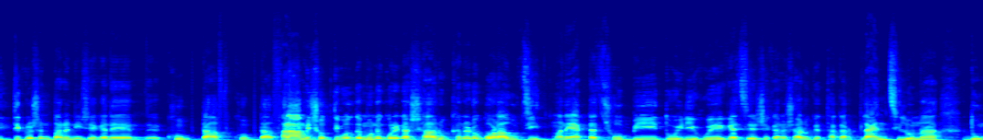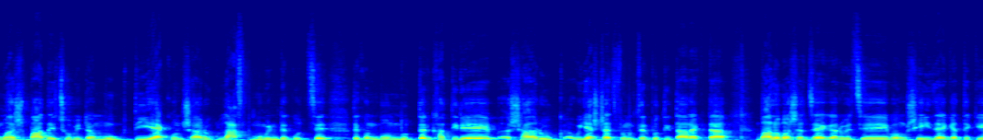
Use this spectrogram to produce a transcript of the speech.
ঋত্বিক রোশন পারেনি, সেখানে খুব টাফ খুব টাফ আর আমি সত্যি বলতে মনে করি না, শাহরুখ খানেরও করা উচিত। মানে একটা ছবি তৈরি হয়ে গেছে, সেখানে শাহরুখের থাকার প্ল্যান ছিল না। দু মাস বাদে ছবিটা মুক্তি, এখন শাহরুখ লাস্ট মোমেন্টে করছে। দেখুন, বন্ধুত্বের খাতিরে শাহরুখ ইয়াশরাজ ফিল্মসের প্রতি তার একটা ভালোবাসার জায়গা রয়েছে এবং সেই জায়গা থেকে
